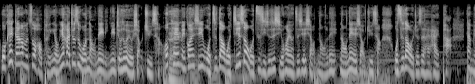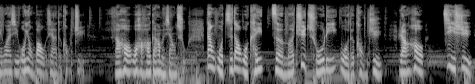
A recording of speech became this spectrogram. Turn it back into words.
我可以跟他们做好朋友，因为他就是我脑内里面就是会有小剧场。OK，没关系，我知道，我接受我自己，就是喜欢有这些小脑内脑内的小剧场。我知道我就是很害怕，但没关系，我拥抱我现在的恐惧，然后我好好跟他们相处。但我知道我可以怎么去处理我的恐惧，然后。继续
